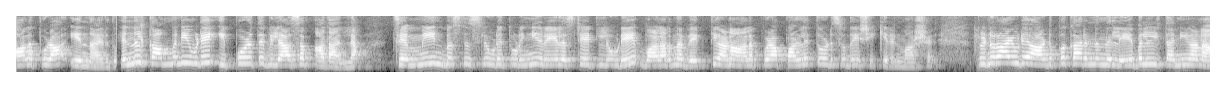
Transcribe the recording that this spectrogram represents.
Alappuzha എന്നായിരുന്നു. എന്നാൽ കമ്പനിയുടെ ഇപ്പോഴത്തെ വിലാസം അതല്ല. ചെമ്മീൻ ബിസിനസ്സിലൂടെ തുടങ്ങി റിയൽ എസ്റ്റേറ്റിലൂടെ വളർന്ന വ്യക്തിയാണ് ആലപ്പുഴ പള്ളിത്തോട് സ്വദേശി കിരൺ മാർഷൽ. പിണറായിയുടെ അടുപ്പക്കാരൻ എന്ന ലേബലിൽ തന്നെയാണ്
